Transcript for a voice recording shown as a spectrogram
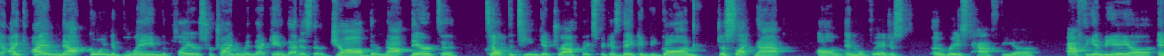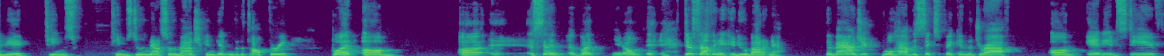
I, I am not going to blame the players for trying to win that game. That is their job. They're not there to, to help the team get draft picks because they could be gone just like that. Um, and hopefully, I just erased half the uh, half the NBA uh, NBA teams teams doing that, so the Magic can get into the top three. But um, uh, but you know, it, there's nothing you can do about it now. The Magic will have the sixth pick in the draft. Um, Andy and Steve,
